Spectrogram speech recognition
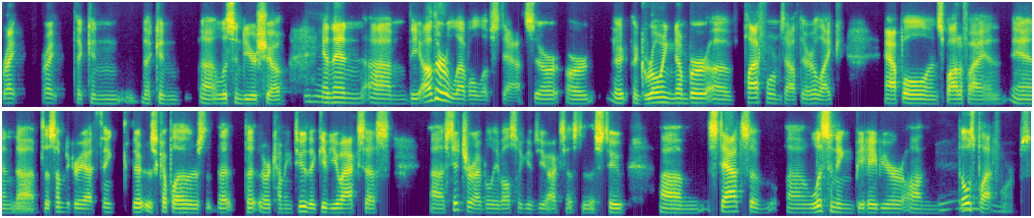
Right, right. That can that can uh, listen to your show. Mm-hmm. And then um, the other level of stats are, are a growing number of platforms out there like Apple and Spotify, and, and uh, to some degree, I think there's a couple others that, that are coming too that give you access. Uh, Stitcher, I believe, also gives you access to this too. Um, stats of uh, listening behavior on those mm. platforms,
